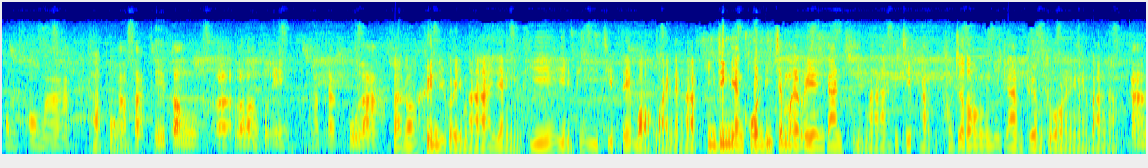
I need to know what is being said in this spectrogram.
ของของม้าครับผม นะครับสัตว์ที่ต้องเอ่อระวังตัวเองนะครับจากผู้ล่า แล้วก็ขึ้นอยู่กับม้าอย่างที่พี่จิ๊บได้บอกไว้นะครับ จริง ๆ อย่างคนที่จะมาเรียนการขี่ม้าพี่จิ๊บครับ เขาจะต้องมีการเตรียมตัวอะไรยังไงบ้างครับ การ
